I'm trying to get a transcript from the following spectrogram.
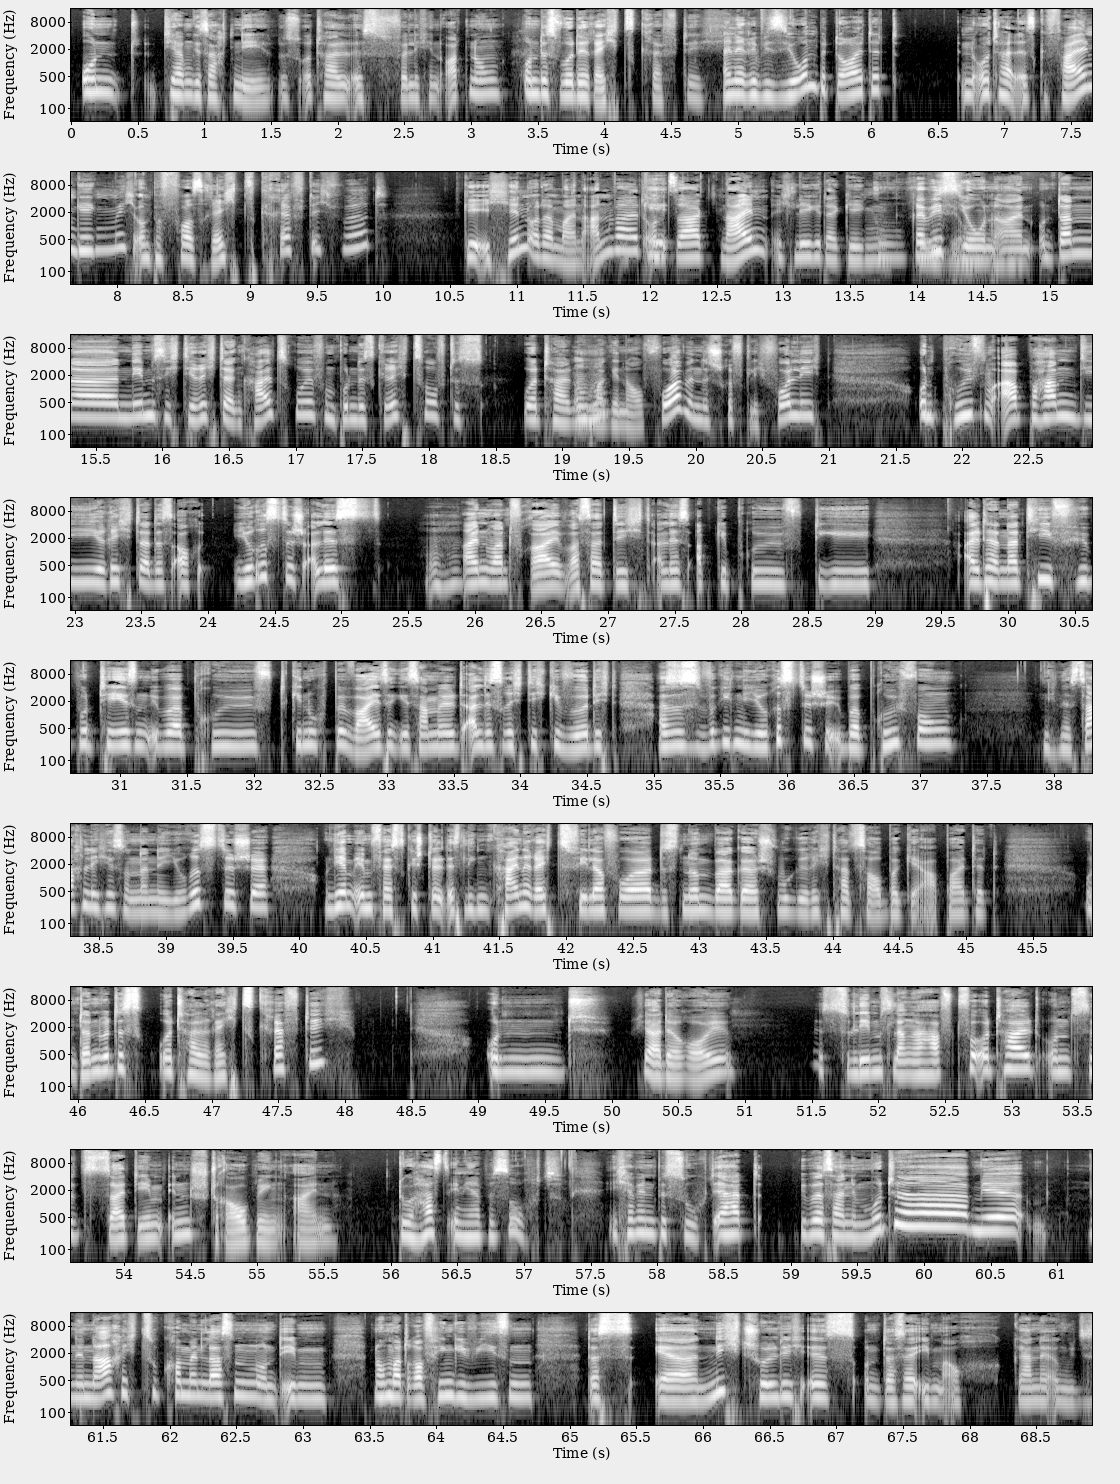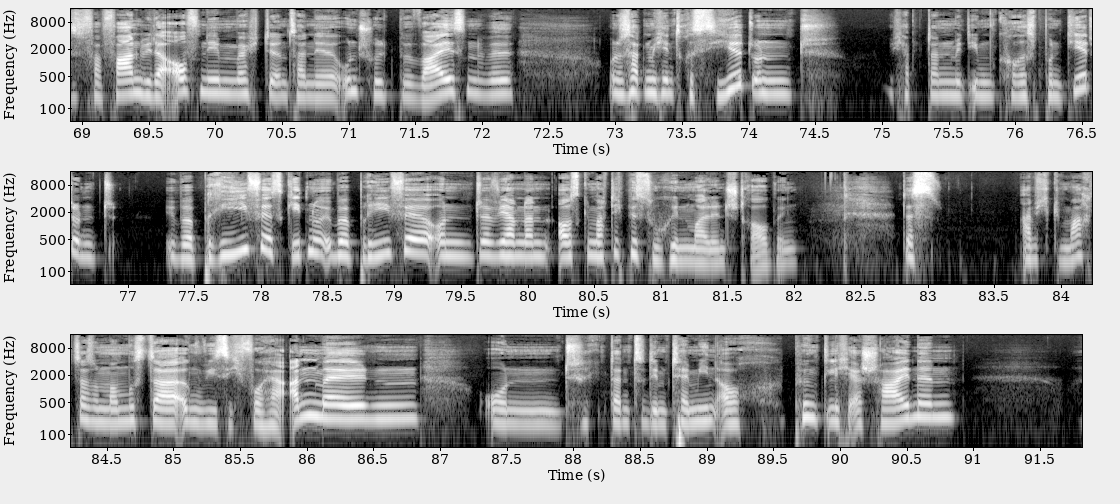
Und die haben gesagt, nee, das Urteil ist völlig in Ordnung und es wurde rechtskräftig. Eine Revision bedeutet, ein Urteil ist gefallen gegen mich und bevor es rechtskräftig wird, gehe ich hin oder mein Anwalt Ge und sagt, nein, ich lege dagegen Revision ein. Und dann äh, nehmen sich die Richter in Karlsruhe vom Bundesgerichtshof das Urteil Mhm. nochmal genau vor, wenn es schriftlich vorliegt, und prüfen ab, haben die Richter das auch juristisch alles Mhm. einwandfrei, wasserdicht, alles abgeprüft, die Alternativhypothesen überprüft, genug Beweise gesammelt, alles richtig gewürdigt. Also es ist wirklich eine juristische Überprüfung, nicht eine sachliche, sondern eine juristische. Und die haben eben festgestellt, es liegen keine Rechtsfehler vor. Das Nürnberger Schwurgericht hat sauber gearbeitet. Und dann wird das Urteil rechtskräftig. Und ja, der Roy ist zu lebenslanger Haft verurteilt und sitzt seitdem in Straubing ein. Du hast ihn ja besucht. Ich habe ihn besucht. Er hat über seine Mutter mir eine Nachricht zukommen lassen und eben nochmal darauf hingewiesen, dass er nicht schuldig ist und dass er eben auch gerne irgendwie dieses Verfahren wieder aufnehmen möchte und seine Unschuld beweisen will. Und es hat mich interessiert und ich habe dann mit ihm korrespondiert und über Briefe, es geht nur über Briefe und wir haben dann ausgemacht, ich besuche ihn mal in Straubing. Das habe ich gemacht, also man muss da irgendwie sich vorher anmelden und dann zu dem Termin auch pünktlich erscheinen.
